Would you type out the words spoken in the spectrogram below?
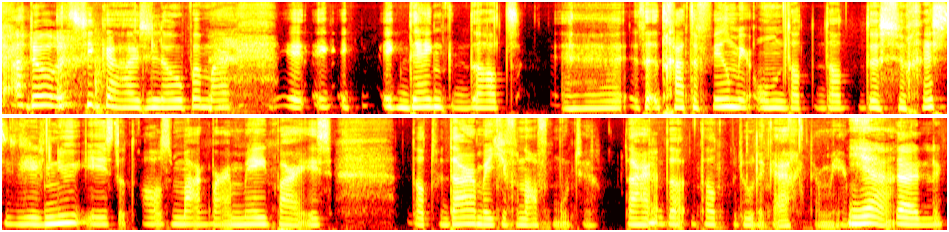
door het ziekenhuis lopen. Maar ik, ik, ik denk dat eh, het, het, gaat er veel meer om dat, dat de suggestie die er nu is, dat alles maakbaar en meetbaar is, dat we daar een beetje vanaf moeten. Daar, dat, dat bedoel ik eigenlijk daarmee. Ja, Duidelijk.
